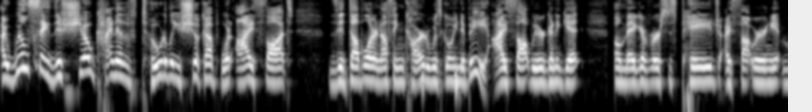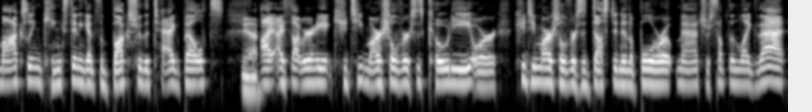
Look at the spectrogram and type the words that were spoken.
I will say this show kind of totally shook up what I thought the double or nothing card was going to be. I thought we were going to get Omega versus Page. I thought we were going to get Moxley and Kingston against the Bucks for the tag belts. Yeah. I, I thought we were going to get QT Marshall versus Cody or QT Marshall versus Dustin in a bull rope match or something like that.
